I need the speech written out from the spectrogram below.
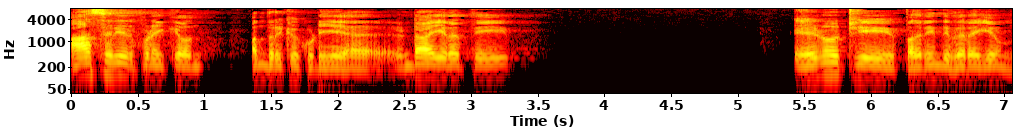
ஆசிரியர் பணிக்கு வந்திருக்கக்கூடிய இரண்டாயிரத்தி எழுநூற்றி பதினைந்து பேரையும்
